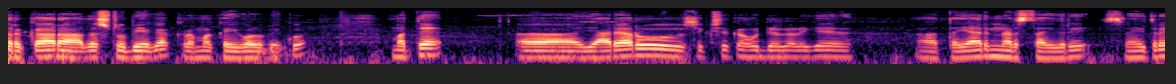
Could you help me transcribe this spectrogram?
ಸರ್ಕಾರ ಆದಷ್ಟು ಬೇಗ ಕ್ರಮ ಕೈಗೊಳ್ಳಬೇಕು. ಮತ್ತು ಯಾರ್ಯಾರು ಶಿಕ್ಷಕ ಹುದ್ದೆಗಳಿಗೆ ತಯಾರಿ ನಡೆಸ್ತಾ ಇದ್ರಿ. ಸ್ನೇಹಿತರೆ,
